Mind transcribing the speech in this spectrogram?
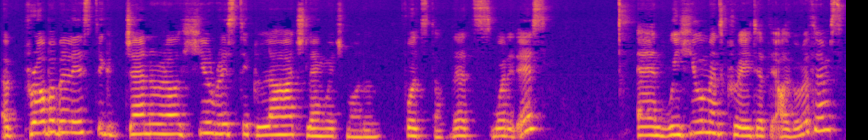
A probabilistic, general, heuristic, large language model. Full stop. That's what it is. And we humans created the algorithms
